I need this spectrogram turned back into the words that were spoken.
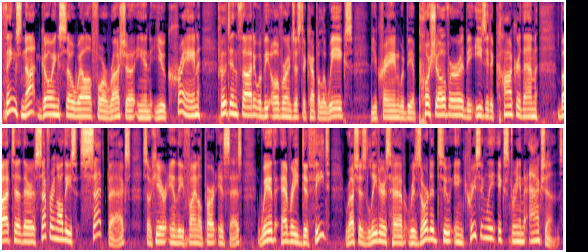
things not going so well for Russia in Ukraine. Putin thought it would be over in just a couple of weeks. Ukraine would be a pushover. It'd be easy to conquer them. But uh, they're suffering all these setbacks. So here in the final part, it says, with every defeat, Russia's leaders have resorted to increasingly extreme actions.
